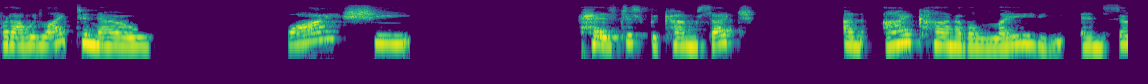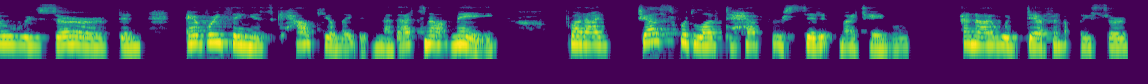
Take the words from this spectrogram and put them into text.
But I would like to know why she has just become such an icon of a lady and so reserved and everything is calculated. Now that's not me, but I just would love to have her sit at my table and I would definitely serve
